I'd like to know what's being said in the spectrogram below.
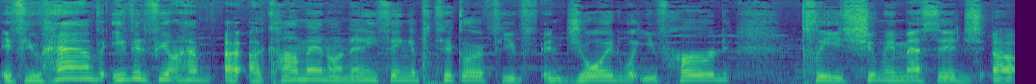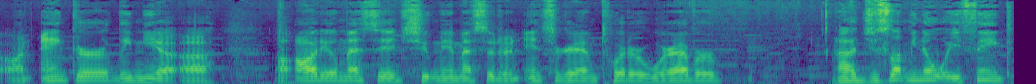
If you have, even if you don't have a, a comment on anything in particular, if you've enjoyed what you've heard, please shoot me a message uh, on Anchor. Leave me a, a, a audio message. Shoot me a message on Instagram, Twitter, wherever. Uh, just let me know what you think.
